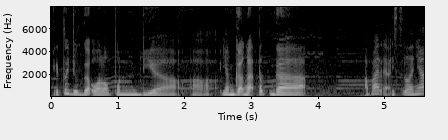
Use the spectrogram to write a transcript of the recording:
itu juga walaupun dia eh, yang nggak nggak te- nggak apa ya, istilahnya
